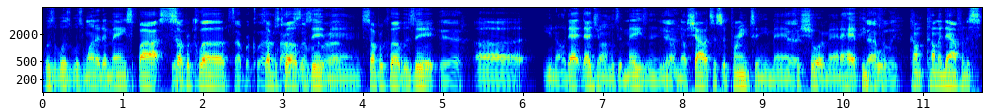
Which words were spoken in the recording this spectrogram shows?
was, was was one of the main spots. Yep. Supper Club, Supper Club, Supper Club was Supper it, Club. man. Supper Club was it. Yeah. Uh, you know that that joint was amazing. You yeah. know, shout out to Supreme Team, man, yeah. for sure, man. I had people Definitely. come coming down from the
